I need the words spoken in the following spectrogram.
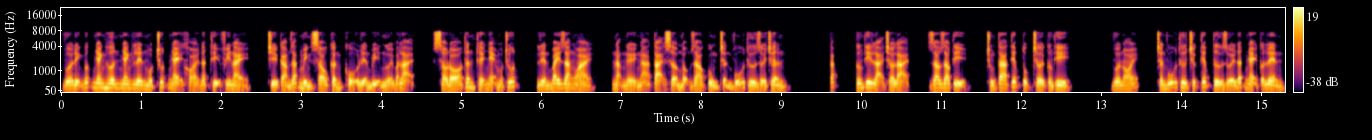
Vừa định bước nhanh hơn nhanh lên một chút nhảy khỏi đất thị phi này, chỉ cảm giác mình sau cần cổ liền bị người bắt lại sau đó thân thể nhẹ một chút, liền bay ra ngoài, nặng nề ngã tại sở mộng giao cùng trần vũ thư dưới chân. Cắt, cương thi lại trở lại, giao giao tỉ, chúng ta tiếp tục chơi cương thi. Vừa nói, trần vũ thư trực tiếp từ dưới đất nhảy cất lên,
